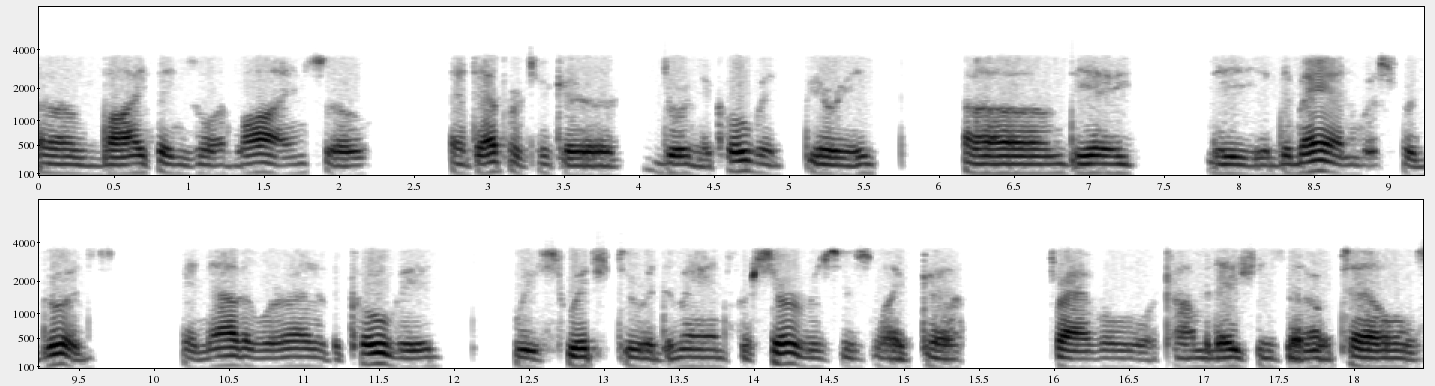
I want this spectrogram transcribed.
uh, uh, buy things online. So at that particular during the COVID period, uh, the the demand was for goods and now that we're out of the COVID, we've switched to a demand for services like uh, travel, accommodations at hotels,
